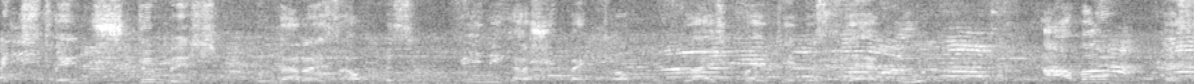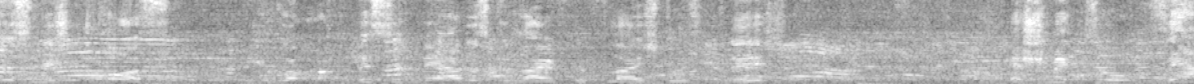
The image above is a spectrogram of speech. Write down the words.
extrem stimmig. Und dadurch ist auch ein bisschen weniger Speck drauf. Die Fleischqualität ist sehr gut, aber es ist nicht kross. Hier kommt noch ein bisschen mehr das gereifte Fleisch durch, finde ich. Er schmeckt so sehr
